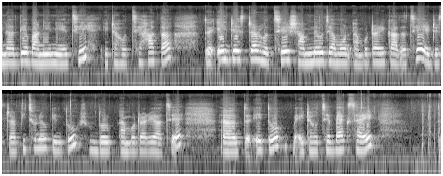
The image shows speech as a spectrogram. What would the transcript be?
ইনার দিয়ে বানিয়ে নিয়েছি, এটা হচ্ছে হাতা। তো এই ড্রেসটার হচ্ছে সামনেও যেমন এম্ব্রয়ডারি কাজ আছে, এই ড্রেসটার পিছনেও কিন্তু সুন্দর এম্ব্রয়ডারি আছে। তো এই তো, এটা হচ্ছে ব্যাক সাইড তো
